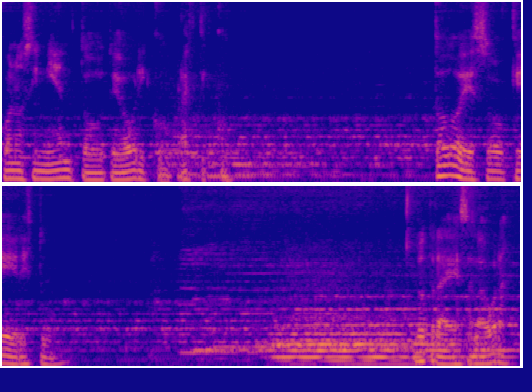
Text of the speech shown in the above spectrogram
conocimiento teórico, práctico. Todo eso que eres tú. Lo traes a la hora.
